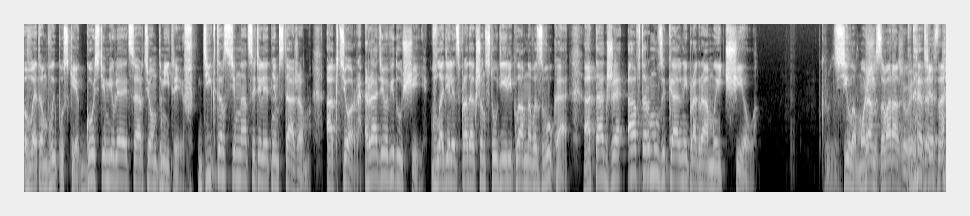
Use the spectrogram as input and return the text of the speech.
В этом выпуске гостем является Артем Дмитриев, диктор с 17-летним стажем, актер, радиоведущий, владелец продакшн-студии рекламного звука, а также автор музыкальной программы «Chill». Круто. Сила, мощь. Прям завораживает, Да-да-да. честно.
